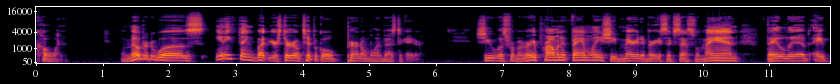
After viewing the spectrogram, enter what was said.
Cohen. Now, Mildred was anything but your stereotypical paranormal investigator. She was from a very prominent family. She married a very successful man. They lived a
